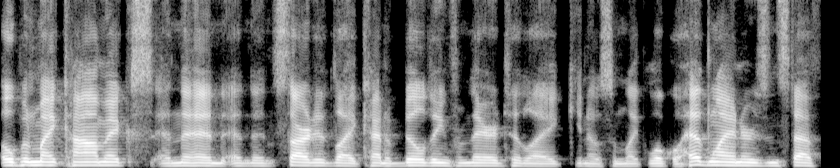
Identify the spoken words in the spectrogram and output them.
open mic comics and then and then started like kind of building from there to like you know some like local headliners and stuff.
